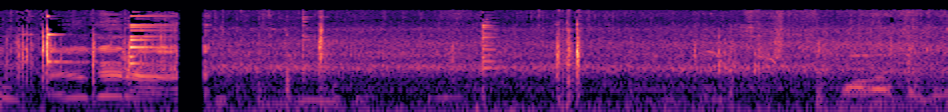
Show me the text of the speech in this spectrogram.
उठायो के पाना लगा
